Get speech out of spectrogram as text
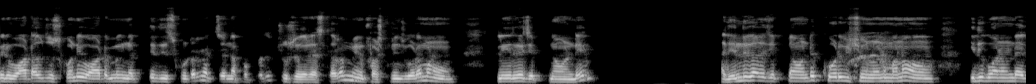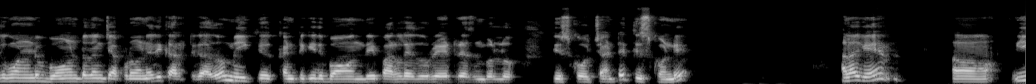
మీరు వాటర్ చూసుకోండి. వాటర్ మీకు నప్పితే తీసుకుంటారు. నచ్చిన నప్పకపోతే చూసి వదిలేస్తారు. మేము ఫస్ట్ నుంచి కూడా మనం క్లియర్గా చెప్తున్నామండి. అది ఎందుకు అలా చెప్తామంటే కోడి విషయంలోనే మనం ఇది కొనండి అది కొనండి బాగుంటుంది అని చెప్పడం అనేది కరెక్ట్ కాదు. మీకు కంటికి ఇది బాగుంది పర్లేదు రేట్ రీజనబుల్ తీసుకోవచ్చు అంటే తీసుకోండి. అలాగే ఈ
